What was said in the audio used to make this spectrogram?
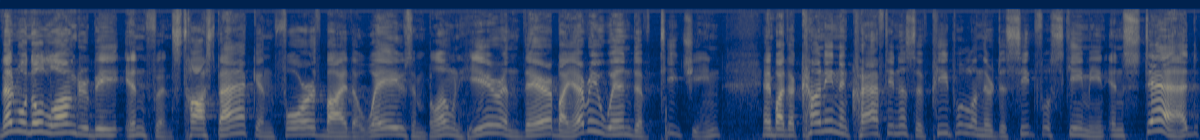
Then we'll no longer be infants, tossed back and forth by the waves and blown here and there by every wind of teaching and by the cunning and craftiness of people and their deceitful scheming. Instead,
